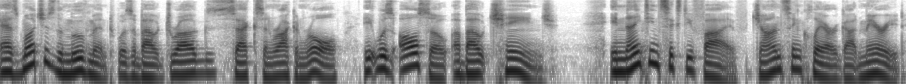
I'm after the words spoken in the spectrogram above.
As much as the movement was about drugs, sex, and rock and roll, it was also about change. In 1965, John Sinclair got married.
